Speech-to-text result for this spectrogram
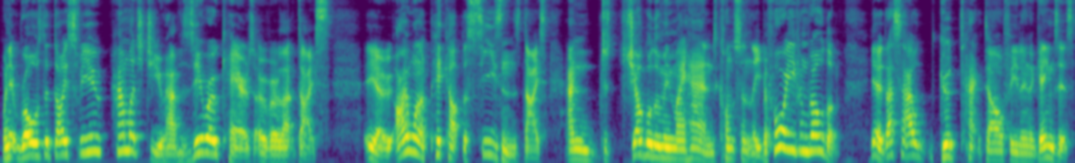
When it rolls the dice for you, how much do you have? Zero cares over that dice. You know, I want to pick up the seasons dice and just juggle them in my hand constantly before I even roll them. Yeah, that's how good tactile feeling the games is.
